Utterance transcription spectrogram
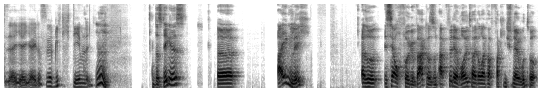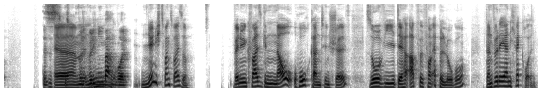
behämmert. ja, ja, ja, das wäre richtig dämlich. Hm. Und das Ding ist, äh, eigentlich, also ist ja auch voll gewagt, also so ein Apfel, der rollt halt auch einfach fucking schnell runter. Das ist, das Ähm, würde, würde ich nicht machen wollen. Nee, nicht zwangsweise. Wenn du ihn quasi genau hochkant hinstellst, so wie der Apfel vom Apple-Logo, dann würde er ja nicht wegrollen.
